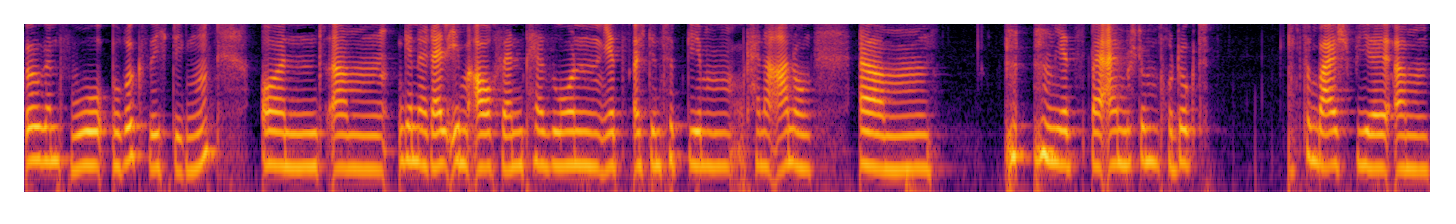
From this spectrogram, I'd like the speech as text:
irgendwo berücksichtigen. Und ähm, generell eben auch, wenn Personen jetzt euch den Tipp geben, keine Ahnung, ähm, jetzt bei einem bestimmten Produkt zum Beispiel ähm,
